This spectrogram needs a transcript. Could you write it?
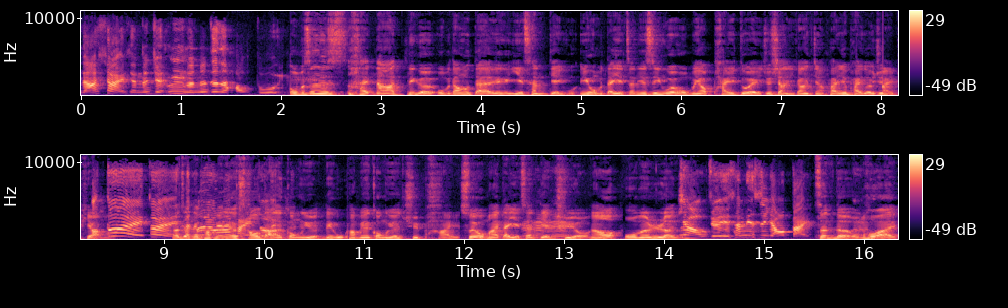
然后下雨前就觉得，嗯，伦敦真的好多雨。我们甚至还拿那个我们当初带的那个野餐垫，因为我们带野餐垫是因为我们要排队，就像你刚刚讲排就排队去买票嘛，对对，要在那旁边那个超大的公园，那个旁边的公园去排，所以我们还带野餐垫去哦。然后我们人要，我觉得野餐要带，真的，我们后来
